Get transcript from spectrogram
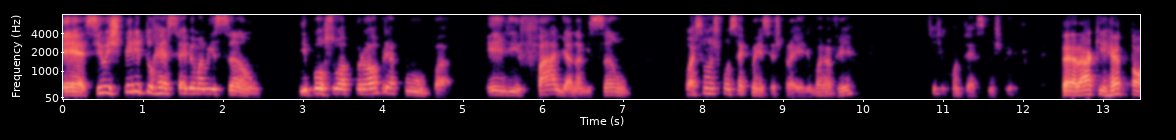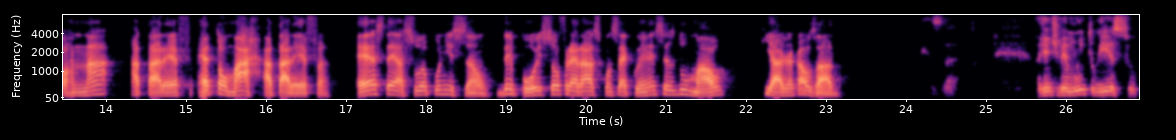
É, se o espírito recebe uma missão e por sua própria culpa ele falha na missão, quais são as consequências para ele? Bora ver? O que, que acontece no espírito? Terá que retornar a tarefa, retomar a tarefa esta é a sua punição. Depois sofrerá as consequências do mal que haja causado. Exato. A gente vê muito isso.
